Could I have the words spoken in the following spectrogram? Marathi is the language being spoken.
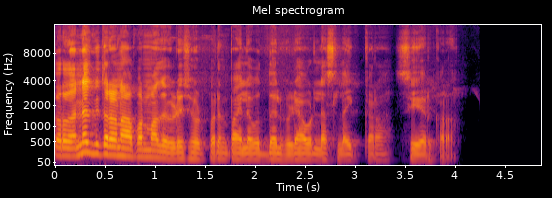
तर धन्यवाद मित्रांनो आपण माझा व्हिडिओ शेवटपर्यंत पाहिल्याबद्दल. व्हिडिओ आवडल्यास लाईक करा शेअर करा.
